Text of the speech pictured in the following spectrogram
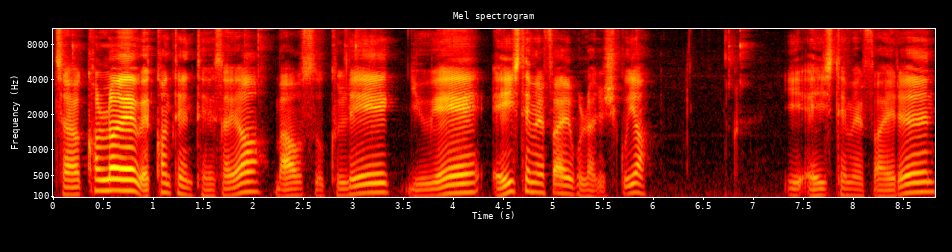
자, 컬러의 웹 컨텐트에서요. 마우스 클릭, 뉴에 HTML 파일 골라주시고요. 이 HTML 파일은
